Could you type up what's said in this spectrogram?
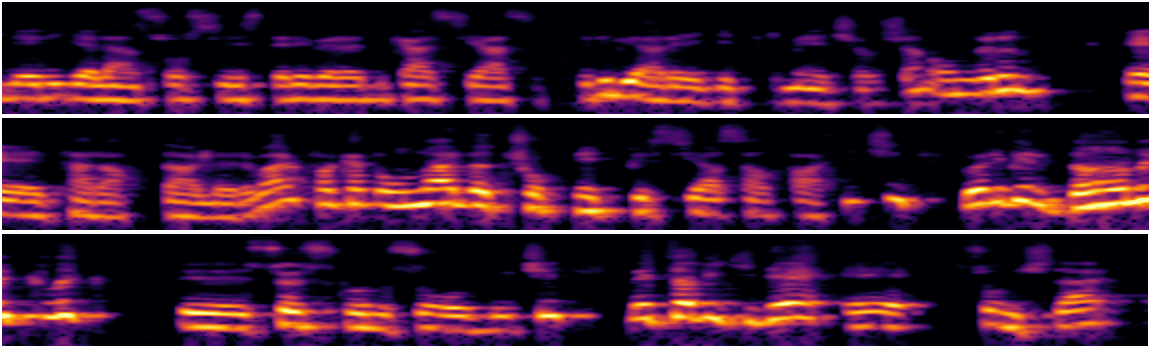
ileri gelen sosyalistleri ve radikal siyasetleri bir araya getirmeye çalışan onların e, taraftarları var. Fakat onlar da çok net bir siyasal parti için böyle bir dağınıklık e, söz konusu olduğu için ve tabii ki de e, sonuçta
